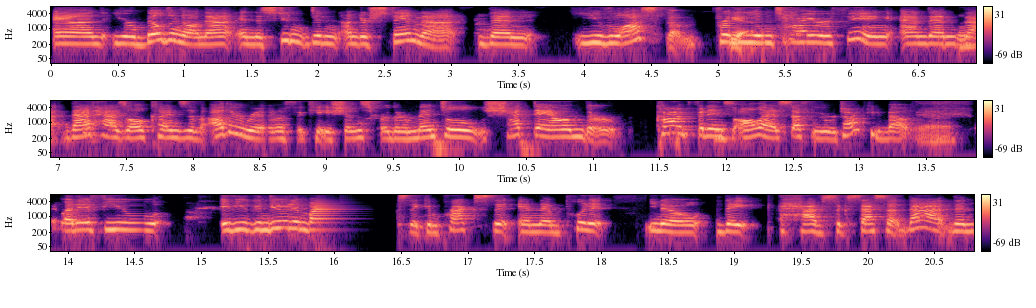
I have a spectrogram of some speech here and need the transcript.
and you're building on that and the student didn't understand that then you've lost them for yeah. the entire thing and then mm-hmm. that that has all kinds of other ramifications for their mental shutdown their confidence all that stuff we were talking about yeah. but if you if you can do it in bites they can practice it and then put it you know they have success at that then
